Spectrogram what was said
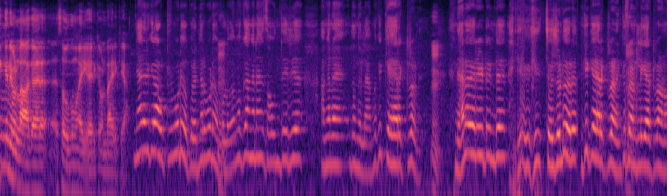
എങ്ങനെയുള്ള ആകാര സൗകുമാരിയായിരിക്കും ഉണ്ടായിരിക്കുക? ഞാനൊരിക്കലും ഔട്ടർ ബോഡി നോക്കൂല ഇന്നർ ബോഡി നോക്കുള്ളൂ. നമുക്ക് അങ്ങനെ സൗന്ദര്യ അങ്ങനെ ഇതൊന്നുമില്ല. നമുക്ക് ക്യാരക്ടറാണ് ഞാനത് ഞാൻ കാര്യമായിട്ട് എന്റെ ചോദിച്ചോണ്ട് വരെ എനിക്ക് ക്യാരക്ടറാണ് എനിക്ക് ഫ്രണ്ട്ലി ക്യാരക്ടർ ആണോ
